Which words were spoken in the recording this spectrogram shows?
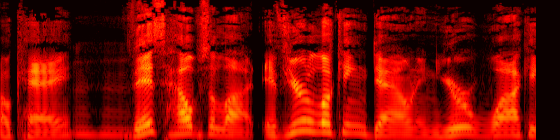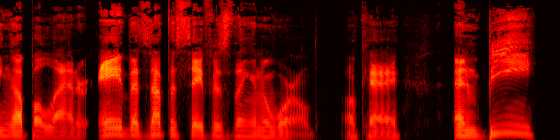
Okay. Mhm. This helps a lot. If you're looking down and you're walking up a ladder, A, that's not the safest thing in the world. Okay. And B,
